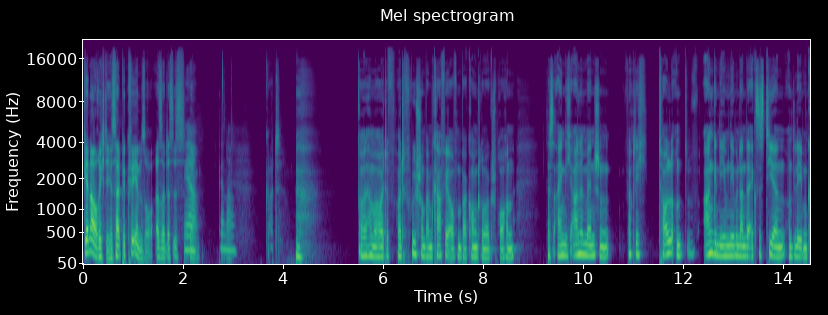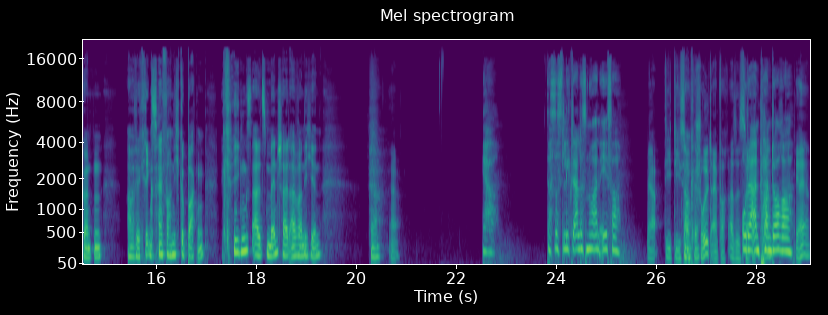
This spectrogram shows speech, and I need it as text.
Genau, richtig, ist halt bequem so. Also das ist, ja, Ja. Genau. Gott. Aber da haben wir heute, heute früh schon beim Kaffee auf dem Balkon drüber gesprochen, dass eigentlich alle Menschen wirklich toll und angenehm nebeneinander existieren und leben könnten. Aber wir kriegen es einfach nicht gebacken. Wir kriegen es als Menschheit einfach nicht hin. Ja. Ja. Das ist, liegt alles nur an Eva. Ja, die, die ist Danke. auch schuld einfach. Also ist Oder halt an klar. Pandora. Ja, ja.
